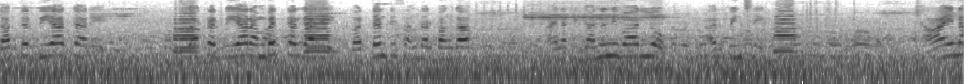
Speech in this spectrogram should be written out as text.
డాక్టర్ బిఆర్ గారి డాక్టర్ బిఆర్ అంబేద్కర్ గారి వర్ధంతి సందర్భంగా ఆయనకి ఘన నివాళులు అర్పించి ఆయన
